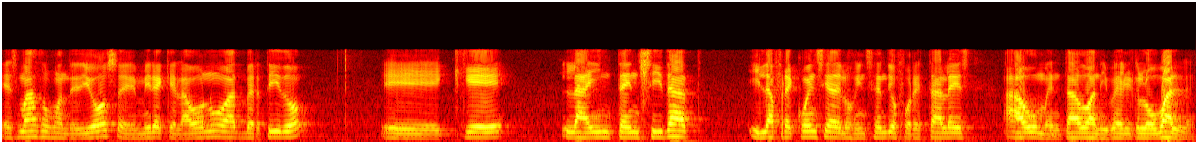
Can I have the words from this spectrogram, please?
Es más, don Juan de Dios, eh, mire que la ONU ha advertido eh, que la intensidad y la frecuencia de los incendios forestales ha aumentado a nivel global,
